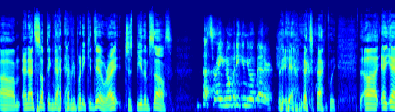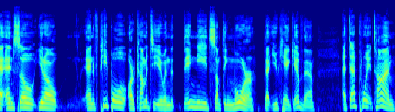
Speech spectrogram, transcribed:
Um, and that's something that everybody can do, right? Just be themselves. That's right. Nobody can do it better. yeah, exactly. Uh, yeah, and so you know, and if people are coming to you and they need something more that you can't give them, at that point in time,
